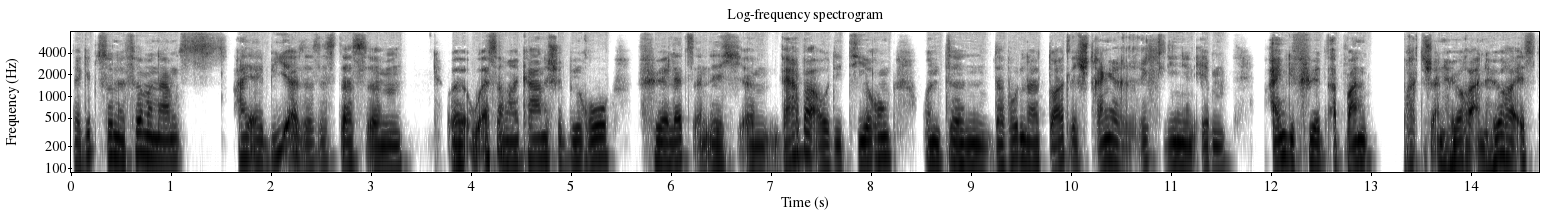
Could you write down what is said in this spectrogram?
Da gibt es so eine Firma namens IAB, also das ist das ähm, äh, US-amerikanische Büro für letztendlich ähm, Werbeauditierung. Und ähm, da wurden halt deutlich strengere Richtlinien eben eingeführt, ab wann praktisch ein Hörer ein Hörer ist,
